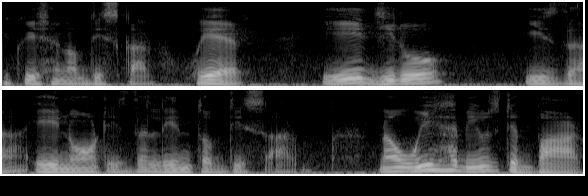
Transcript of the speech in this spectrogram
equation of this curve, where a 0 is the a naught is the length of this arm. Now, we have used a bar,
